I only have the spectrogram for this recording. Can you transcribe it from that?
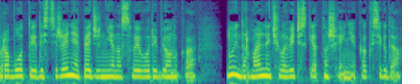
работы и достижения, опять же, не на своего ребенка, ну и нормальные человеческие отношения, как всегда.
